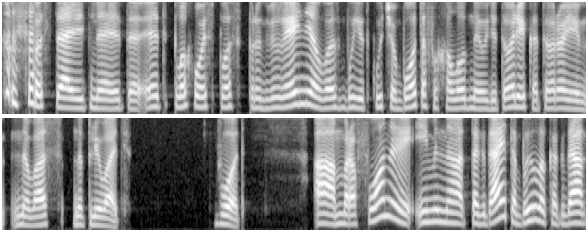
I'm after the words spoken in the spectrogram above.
поставить на это. Это плохой способ продвижения. У вас будет куча ботов и холодной аудитории, которые на вас наплевать. Вот. А марафоны именно тогда это было, когда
